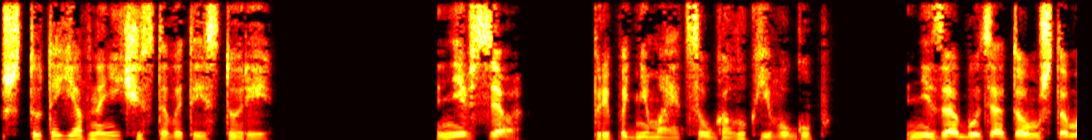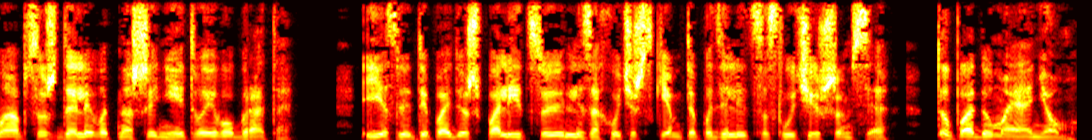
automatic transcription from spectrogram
Что-то явно нечисто в этой истории. «Не все», — приподнимается уголок его губ. «Не забудь о том, что мы обсуждали в отношении твоего брата. Если ты пойдешь в полицию или захочешь с кем-то поделиться случившимся, то подумай о нем».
